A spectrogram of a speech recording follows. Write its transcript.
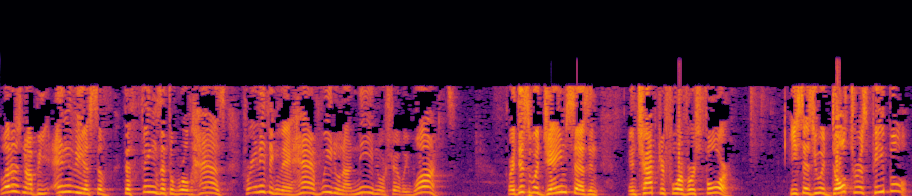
Let us not be envious of the things that the world has. For anything they have, we do not need, nor shall we want. Right? This is what James says in, in chapter 4, verse 4. He says, You adulterous people!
